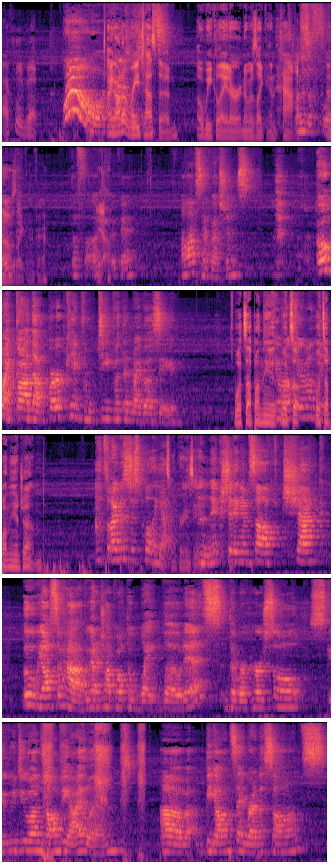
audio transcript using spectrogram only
Actually, got. Wow! I got it Congratulations. retested a week later, and it was like in half. It was a and I was like, okay. The fuck? Yeah. Okay. I'll ask no questions. Oh my god, that burp came from deep within my pussy. What's up on the Yeah, what's what's up going on what's there? up on the agenda? That's what I was just pulling up. so crazy. Nick shitting himself, check. Ooh, we also have, we gotta talk about the White Lotus, the rehearsal, Scooby Doo on Zombie Island, um, Beyonce Renaissance,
